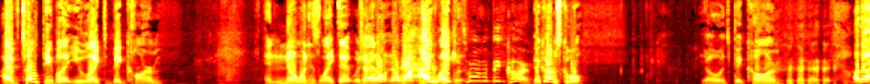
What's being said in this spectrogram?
I've told people that you liked Big Carm, and no one has liked it, which I don't know why. I like What's it. What's wrong with Big Carm? Big Carm's cool. Yo, it's Big Carm. Although,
